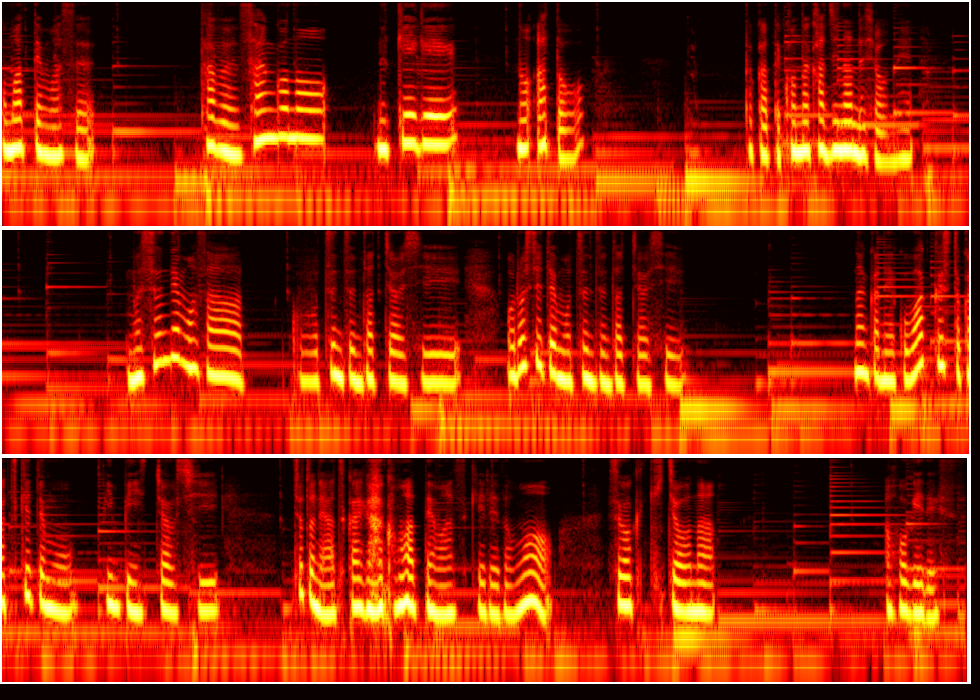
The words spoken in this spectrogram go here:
困ってます。多分産後の抜け毛の後とかってこんな感じなんでしょうね。結んでもさこうツンツン立っちゃうし下ろしててもツンツン立っちゃうしなんかねこうワックスとかつけてもピンピンしちゃうしちょっとね扱いが困ってますけれどもすごく貴重なアホ毛です。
